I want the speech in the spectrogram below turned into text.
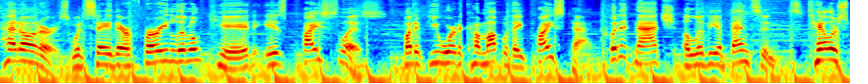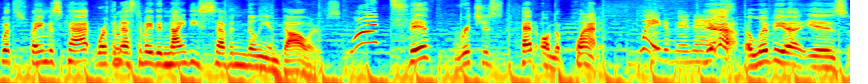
pet owners would say their furry little kid is priceless. But if you were to come up with a price tag, could it match Olivia Benson's? Taylor Swift's famous cat, worth an hmm. estimated $97 million. What? Fifth richest pet on the planet. Wait a minute. Yeah. Olivia is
